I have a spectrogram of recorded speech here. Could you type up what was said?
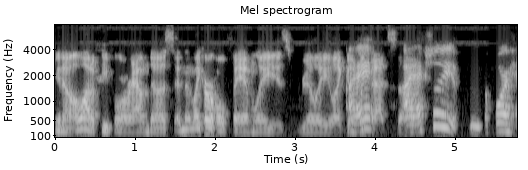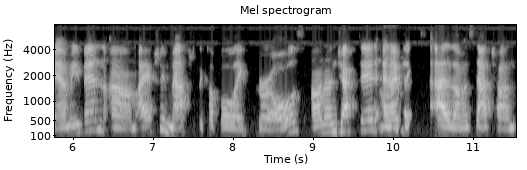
you know, a lot of people around us, and then like her whole family is really like good I, with that stuff. I actually before him even um I actually matched with a couple like girls on Unjected and I've like added them on Snapchat and,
